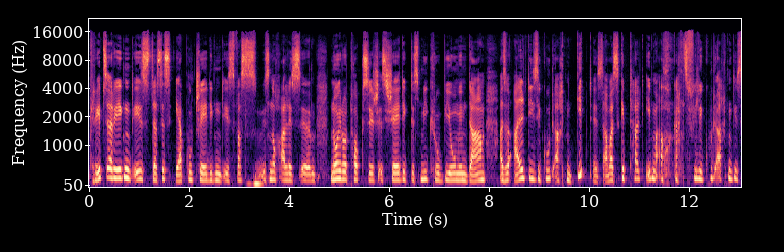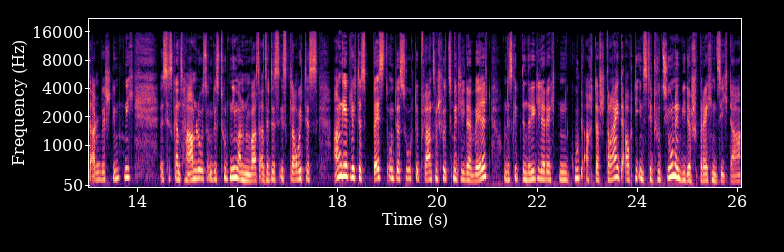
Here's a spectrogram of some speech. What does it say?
krebserregend ist, dass es erbgutschädigend ist, was ist noch alles ähm, neurotoxisch, es schädigt das Mikrobiom im Darm. Also all diese Gutachten gibt es, aber es gibt halt eben auch ganz viele Gutachten, die sagen, das stimmt nicht. Es ist ganz harmlos und es tut niemandem was. Also das ist, glaube ich, das angeblich das bestuntersuchte Pflanzenschutzmittel der Welt und es gibt den regelrechten Gutachterstreit. Auch die Institutionen widersprechen sich da.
